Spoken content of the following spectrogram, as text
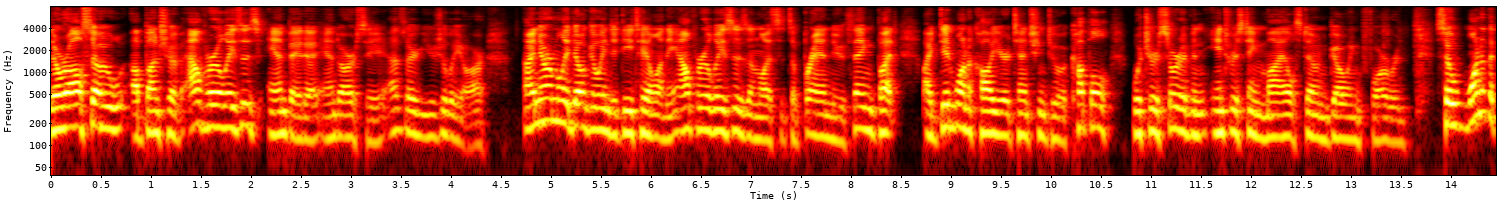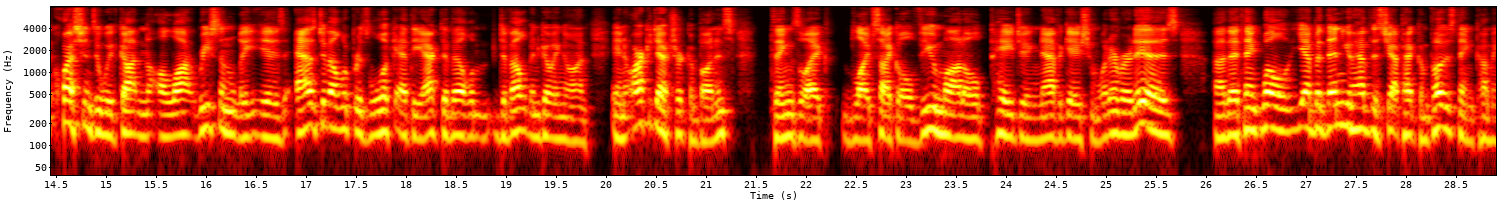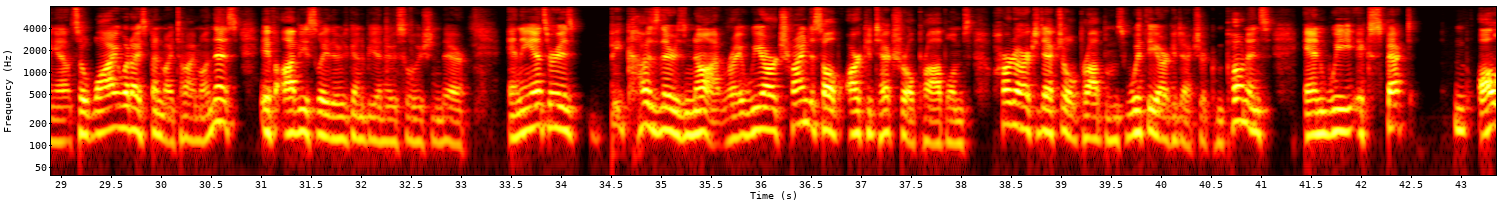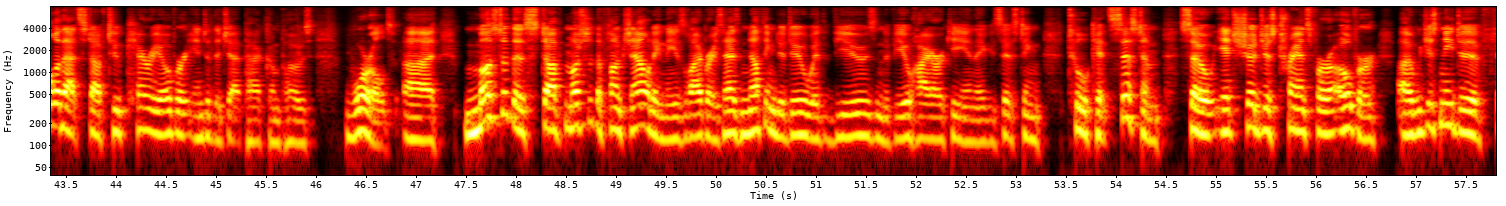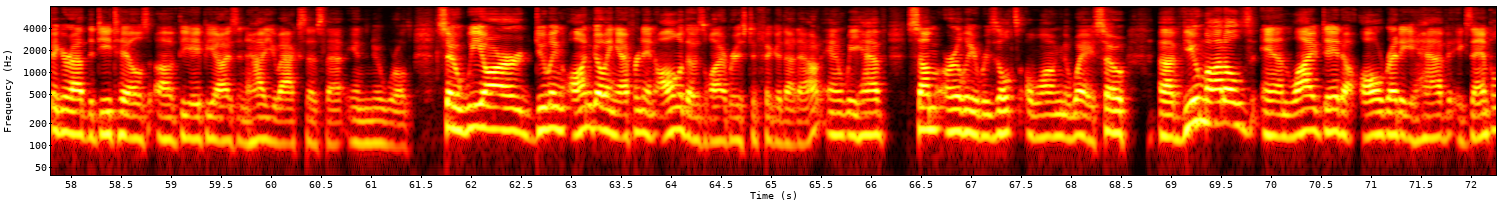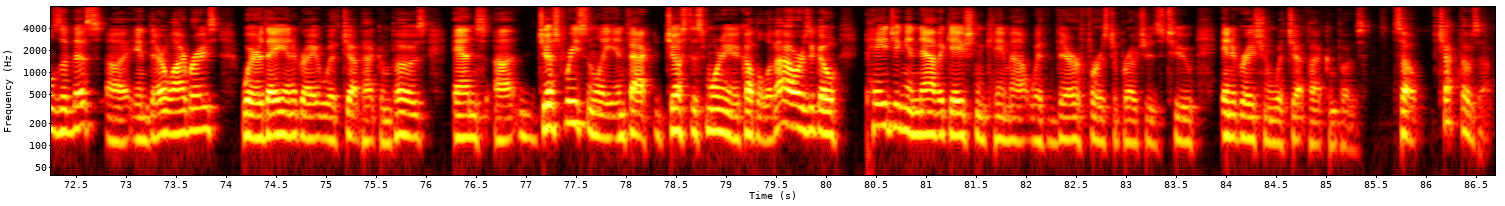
There were also a bunch of alpha releases and beta and RC, as there usually are, I normally don't go into detail on the alpha releases unless it's a brand new thing, but I did want to call your attention to a couple, which are sort of an interesting milestone going forward. So one of the questions that we've gotten a lot recently is, as developers look at the active development going on in architecture components, things like lifecycle view model, paging, navigation, whatever it is, uh, they think, well, yeah, but then you have this Jetpack Compose thing coming out. So why would I spend my time on this if obviously there's going to be a new solution there? And the answer is because there's not, right? We are trying to solve architectural problems, hard architectural problems with the architecture components, and we expect all of that stuff to carry over into the Jetpack Compose world. Uh, most of the stuff, most of the functionality in these libraries has nothing to do with views and the view hierarchy and the existing toolkit system. So it should just transfer over. Uh, we just need to figure out the details of the APIs and how you access that in the new world. So we are doing ongoing effort in all of those libraries to figure that out. And we have some early results along the way. So uh, view models and live data already have examples of this uh, in their libraries where they integrate with Jetpack Compose. And uh, just recently, in fact, just this morning, a couple of hours ago, paging and navigation came out with their first approaches to integration with Jetpack Compose. So check those out.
